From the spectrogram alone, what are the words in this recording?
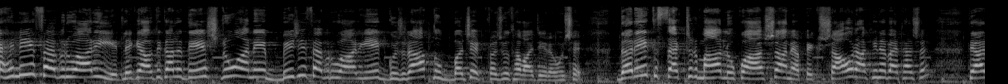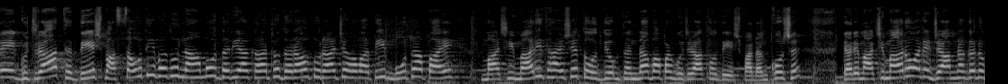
પહેલી ફેબ્રુઆરી એટલે કે આવતીકાલે દેશનું અને બીજી ફેબ્રુઆરીએ ગુજરાતનું બજેટ રજૂ થવા જઈ રહ્યું છે. દરેક સેક્ટરમાં લોકો આશા અને અપેક્ષાઓ રાખીને બેઠા છે. ત્યારે ગુજરાત દેશમાં સૌથી વધુ લાંબો દરિયાકાંઠો ધરાવતું રાજ્ય હોવાથી મોટા પાયે માછીમારી થાય છે તો ઉદ્યોગ ધંધામાં પણ ગુજરાતનો દેશમાં ડંકો છે. ત્યારે માછીમારો અને જામનગરનો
